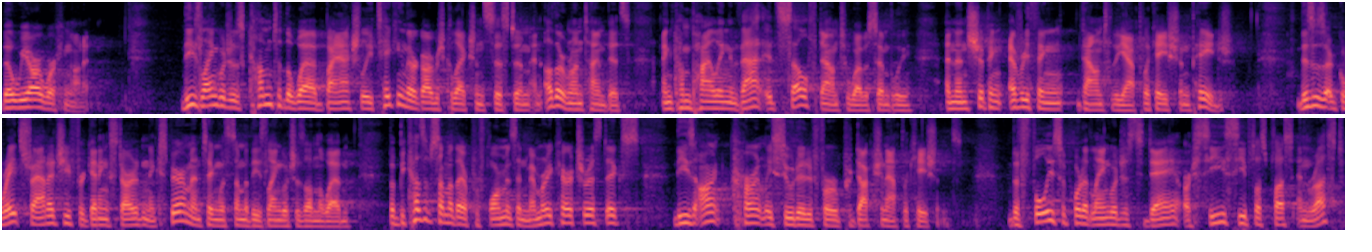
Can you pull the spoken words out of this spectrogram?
though we are working on it. These languages come to the web by actually taking their garbage collection system and other runtime bits and compiling that itself down to WebAssembly, and then shipping everything down to the application page. This is a great strategy for getting started and experimenting with some of these languages on the web. But because of some of their performance and memory characteristics, these aren't currently suited for production applications. The fully supported languages today are C, C++, and Rust,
